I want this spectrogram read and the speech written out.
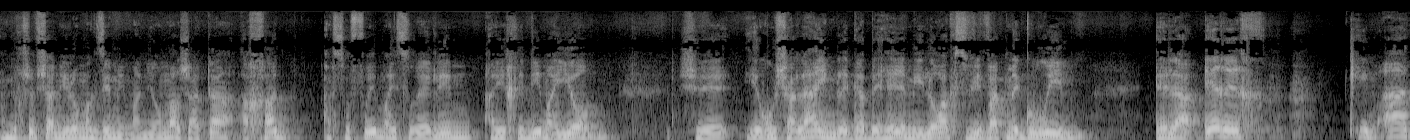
אני חושב שאני לא מגזים אם אני אומר שאתה אחד הסופרים הישראלים היחידים היום, שירושלים לגביהם היא לא רק סביבת מגורים, אלא ערך כמעט,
